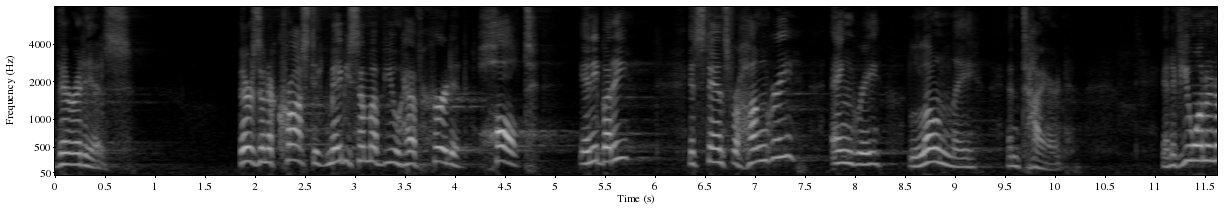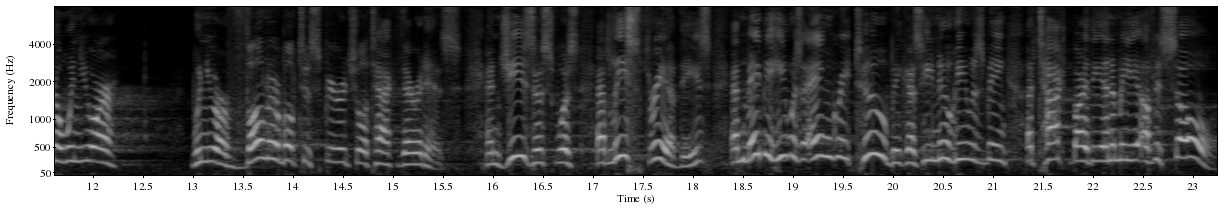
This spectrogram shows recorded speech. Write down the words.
there it is. There's an acrostic. Maybe some of you have heard it. HALT. Anybody? It stands for hungry, angry, lonely, and tired. And if you want to know when you are When you are vulnerable to spiritual attack, there it is. And Jesus was at least three of these, and maybe he was angry too because he knew he was being attacked by the enemy of his soul.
